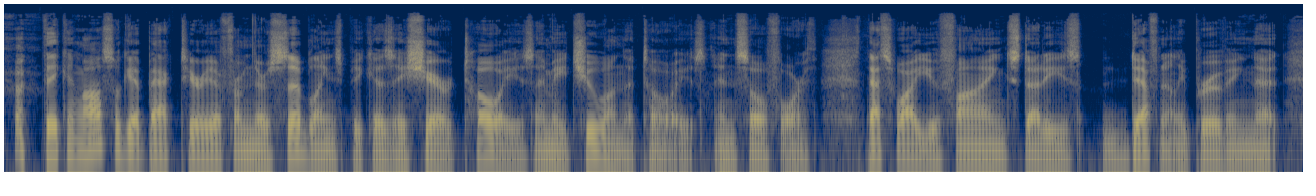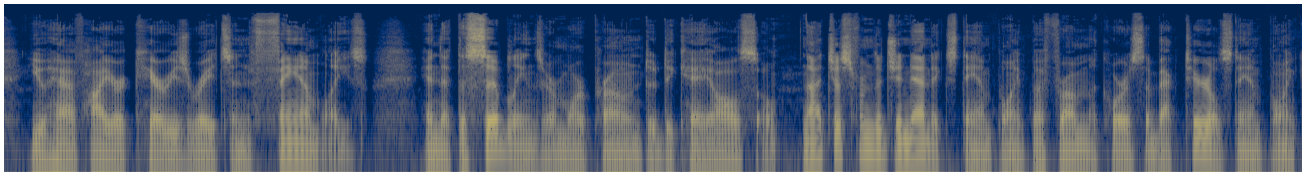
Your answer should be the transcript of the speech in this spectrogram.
they can also get bacteria from their siblings because they share toys and may chew on the toys and so forth. That's why you find studies definitely proving that you have higher caries rates in families and that the siblings are more prone to decay also, not just from the genetic standpoint, but from, of course, the bacterial standpoint.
